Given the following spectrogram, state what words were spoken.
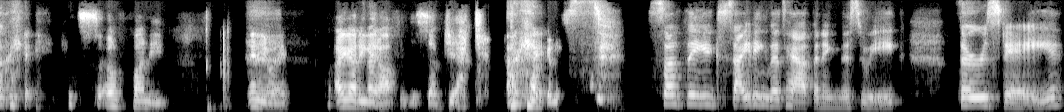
Okay. it's so funny. Anyway, I got to get off of the subject. Okay. Gonna... Something exciting that's happening this week. Thursday,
